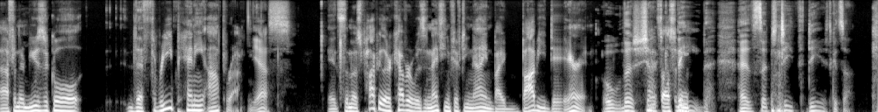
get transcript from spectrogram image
uh, from their musical The Three Penny Opera. Yes. It's the most popular cover was in 1959 by Bobby Darin. Oh, the shark It's also been- has such teeth, dear. It's a good song.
